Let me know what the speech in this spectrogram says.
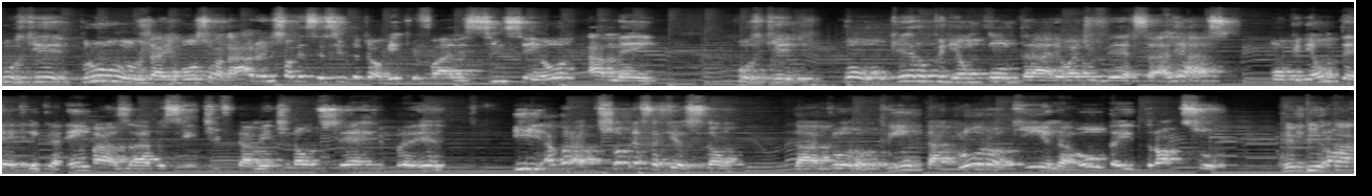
Porque para o Jair Bolsonaro, ele só necessita de alguém que fale sim, senhor, amém. Porque qualquer opinião contrária ou adversa, aliás, uma opinião técnica embasada cientificamente não serve para ele. E agora, sobre essa questão da cloroquina, da cloroquina ou da hidroxo, Repita.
